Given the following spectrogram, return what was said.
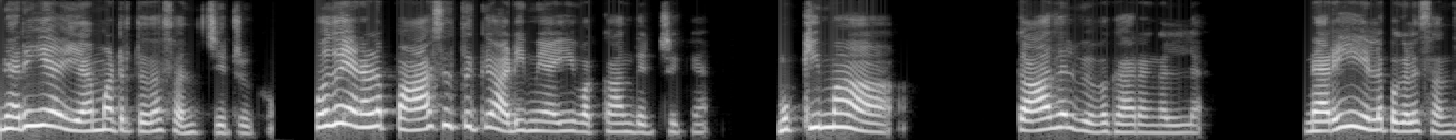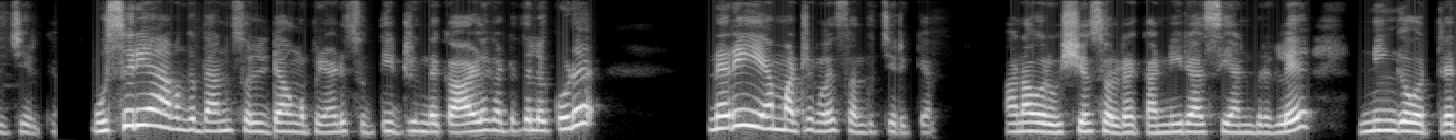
நிறைய ஏமாற்றத்தை தான் சந்திச்சுட்டு இருக்கோம். பொதுவா என்னால பாசத்துக்கு அடிமையாகி உக்காந்துட்டு இருக்கேன். முக்கியமா காதல் விவகாரங்கள்ல நிறைய இழப்புகளை சந்திச்சிருக்கேன். உசிரியா அவங்க தான் சொல்லிட்டு அவங்க பின்னாடி சுத்திட்டு இருந்த காலகட்டத்துல கூட நிறைய ஏமாற்றங்களை சந்திச்சிருக்கேன். ஆனா ஒரு விஷயம் சொல்றேன் கன்னிராசி அன்பர்களே, நீங்க ஒருத்தரை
